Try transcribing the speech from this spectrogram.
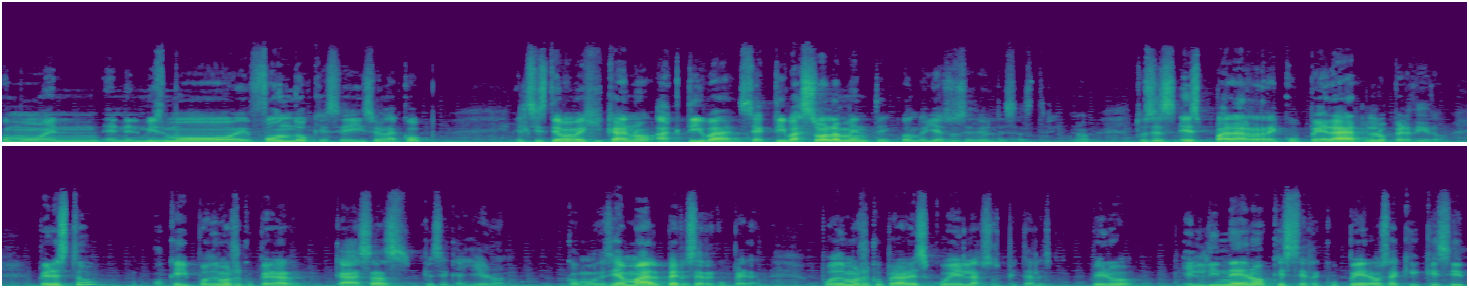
como en, el mismo eh, fondo que se hizo en la COP, el sistema mexicano activa, se activa solamente cuando ya sucedió el desastre. ¿no? Entonces es para recuperar lo perdido. Pero esto, ok, podemos recuperar casas que se cayeron. Como decía mal, pero se recuperan podemos recuperar escuelas, hospitales, pero el dinero que se recupera, o sea, que, que se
